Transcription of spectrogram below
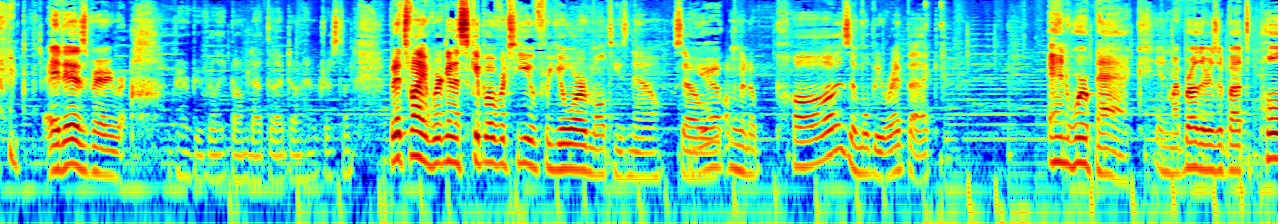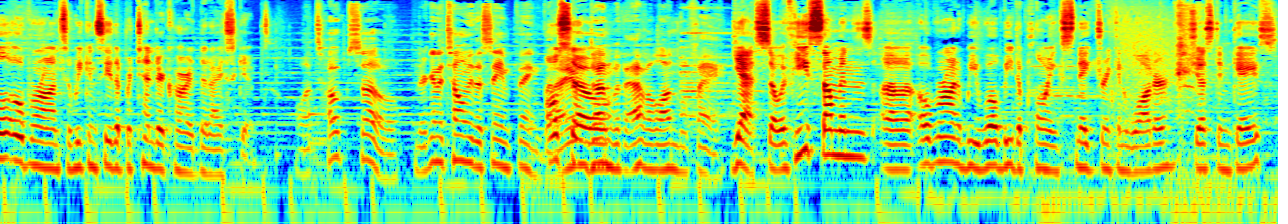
It is very rare. I'm gonna be really bummed out that I don't have Tristan, but it's fine. We're gonna skip over to you for your multis now. So Yep. I'm gonna pause, and we'll be right back. And we're back, and my brother is about to pull Oberon so we can see the Pretender card that I skipped. Let's hope so. They're gonna tell me the same thing, but I Also- am done with Avalon Buffet. Yes, so if he summons uh, Oberon, we will be deploying Snake Drinking Water just in case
